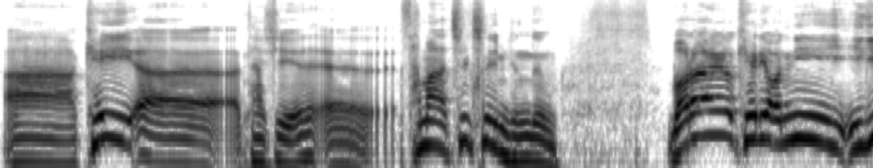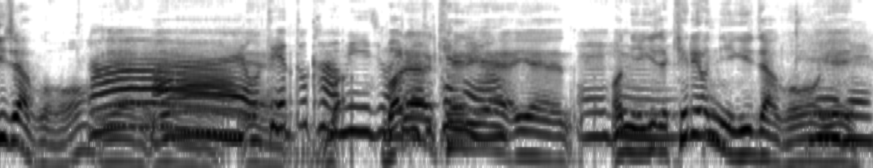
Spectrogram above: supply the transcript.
아, K 아, 다시 에, 3177님 등등 머라이어 캐리 언니 이기자고. 아, 어떻게 또 감히 좀 머라이어 캐리. 예, 예. 언니 이기자 캐리 언니 이기자고. 네, 예. 네.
